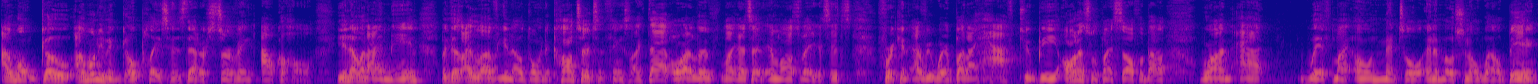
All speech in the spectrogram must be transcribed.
I won't go, I won't even go places that are serving alcohol. You know what I mean? Because I love, you know, going to concerts and things like that, or I live, like I said, in Las Vegas. It's freaking everywhere, but I have to be honest with myself about where I'm at with my own mental and emotional well-being.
